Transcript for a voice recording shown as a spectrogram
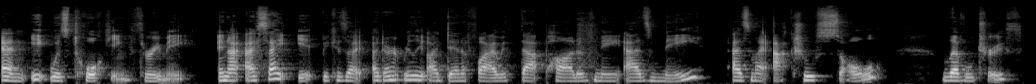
And it was talking through me. And I, I say it because I, I don't really identify with that part of me as me, as my actual soul level truth.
